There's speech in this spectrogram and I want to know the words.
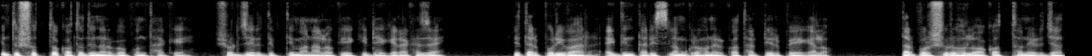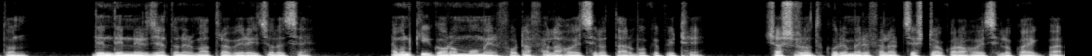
কিন্তু সত্য কতদিন আর গোপন থাকে? সূর্যের দীপ্তিমান আলোকে কি ঢেকে রাখা যায়? রিতার পরিবার একদিন তার ইসলাম গ্রহণের কথা টের পেয়ে গেল। তারপর শুরু হলো অকথ্য নির্যাতন। দিন দিন নির্যাতনের মাত্রা বেড়েই চলেছে। এমনকি গরম মোমের ফোঁটা ফেলা হয়েছিল তার বুকে পিঠে। শ্বাসরোধ করে মেরে ফেলার চেষ্টাও করা হয়েছিল কয়েকবার।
